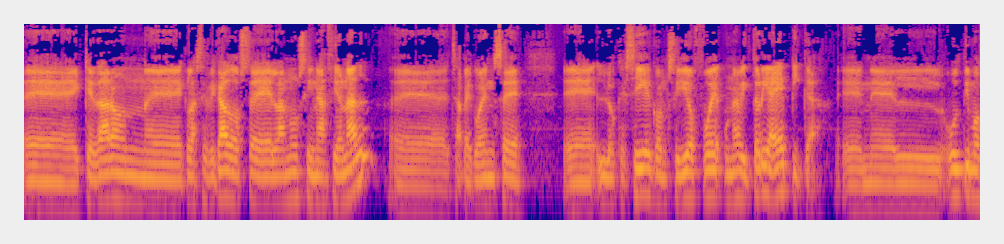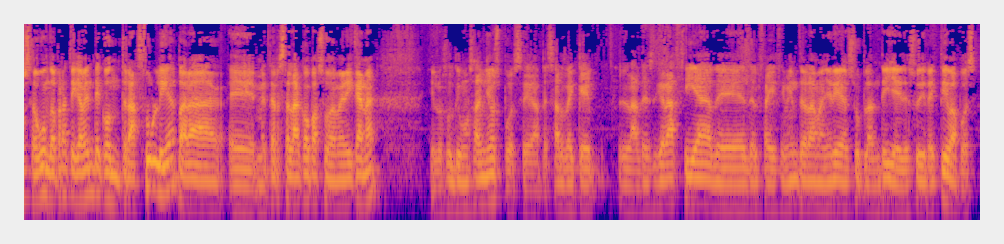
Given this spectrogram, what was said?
Eh, quedaron clasificados Lanús y Nacional. Chapecoense lo que sigue consiguió fue una victoria épica en el último segundo prácticamente contra Zulia para meterse en la Copa Sudamericana. Y en los últimos años, pues eh, a pesar de que la desgracia del fallecimiento de la mayoría de su plantilla y de su directiva, pues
